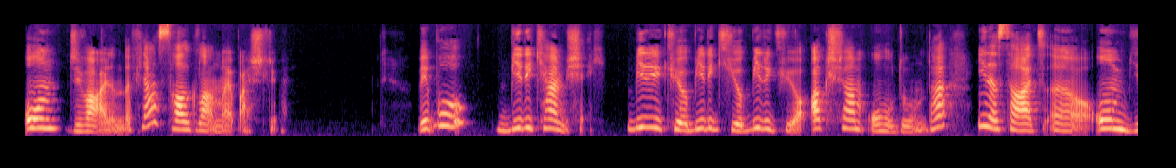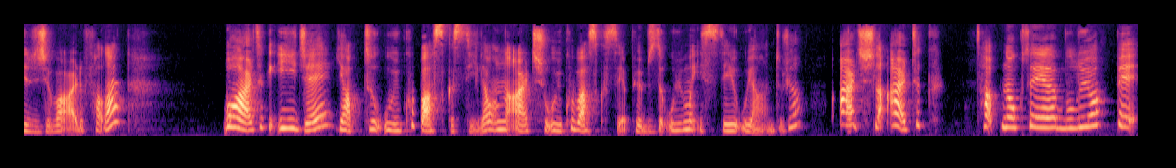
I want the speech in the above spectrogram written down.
10 civarında falan salgılanmaya başlıyor. Ve bu biriken bir şey. Birikiyor, birikiyor, birikiyor. Akşam olduğunda yine saat 11 e, civarı falan bu artık iyice yaptığı uyku baskısıyla onun artışı uyku baskısı yapıyor. Bizde uyuma isteği uyandırıyor. Artışla artık tap noktaya buluyor ve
